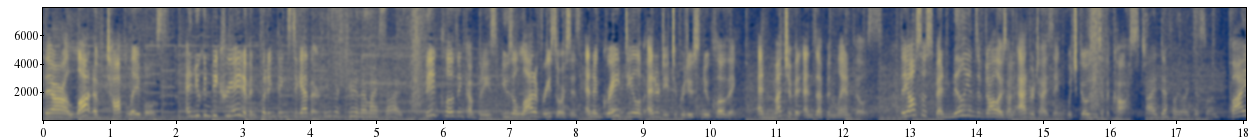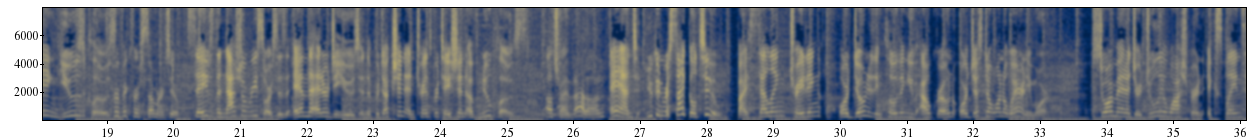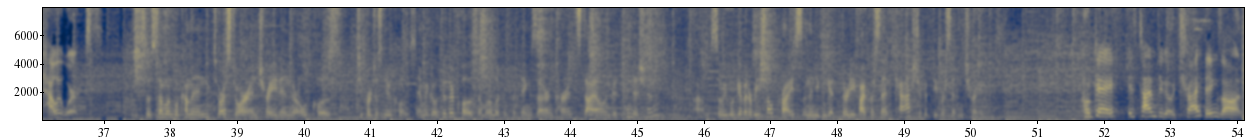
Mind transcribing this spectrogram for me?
There are a lot of top labels, and you can be creative in putting things together. These are cute and they're my size. Big clothing companies use a lot of resources and a great deal of energy to produce new clothing, and much of it ends up in landfills. They also spend millions of dollars on advertising, which goes into the cost. I definitely like this one. Buying used clothes Perfect for summer too. saves the natural resources and the energy used in the production and transportation of new clothes. I'll try that on. And you can recycle too by selling, trading, or donating clothing you've outgrown or just don't want to wear anymore. Store manager Julia Washburn explains how it works. So someone will come in to our store and trade in their old clothes to purchase new clothes. And we go through their clothes and we're looking for things that are in current style and good condition. Um, so we will give it a retail price and then you can get 35% cash or 50% in trade. Okay, it's time to go try things on.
